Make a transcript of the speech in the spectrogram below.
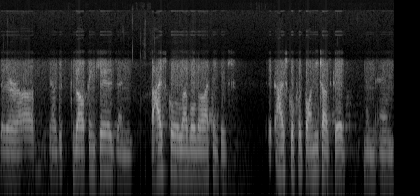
that are uh, you know de- developing kids, and the high school level though I think is high school football in Utah is good, and and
